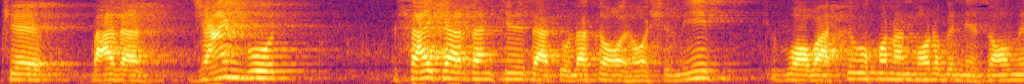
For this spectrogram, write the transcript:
که بعد از جنگ بود سعی کردن که در دولت آقای هاشمی وابسته بکنن ما رو به نظام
